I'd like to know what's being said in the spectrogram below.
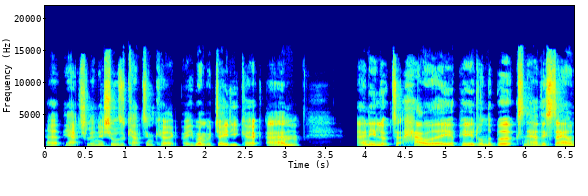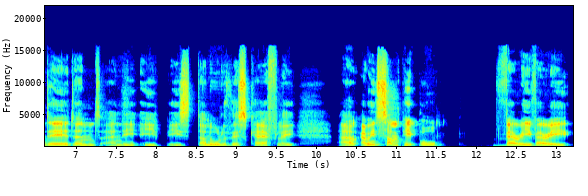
uh, the actual initials of Captain Kirk, but he went with J.D. Kirk. Um, and he looked at how they appeared on the books and how they sounded, and and he, he he's done all of this carefully. Um, I mean, some people, very very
